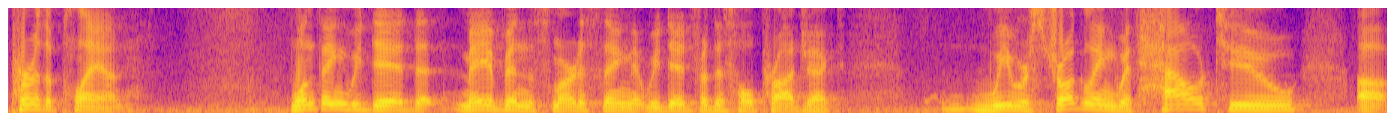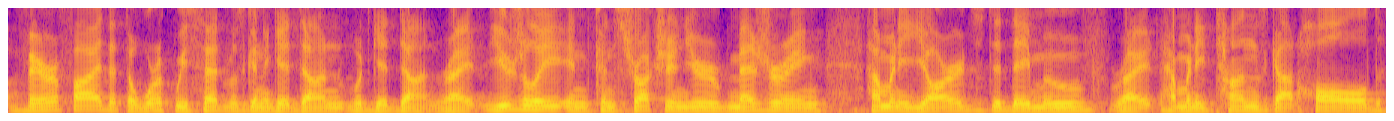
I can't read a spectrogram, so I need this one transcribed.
per the plan one thing we did that may have been the smartest thing that we did for this whole project, we were struggling with how to uh, verify that the work we said was going to get done would get done, right? Usually in construction, you're measuring how many yards did they move, right? How many tons got hauled.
